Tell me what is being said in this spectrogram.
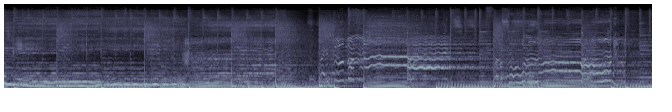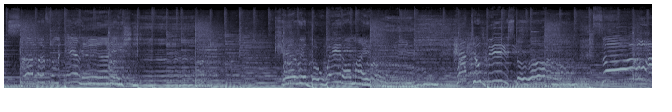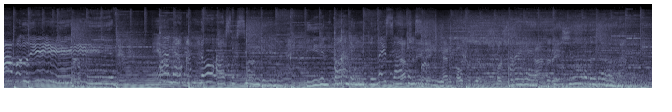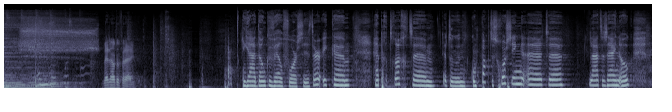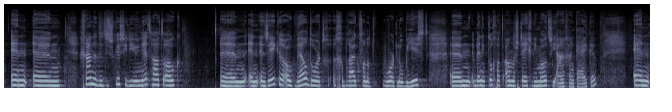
Ja, dank u wel, voorzitter. Ik uh, heb getracht uh, het een compacte schorsing uh, te laten zijn ook. En uh, gaande de discussie die u net had ook... En, en zeker ook wel door het gebruik van het woord lobbyist... Ben ik toch wat anders tegen die motie aan gaan kijken. En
